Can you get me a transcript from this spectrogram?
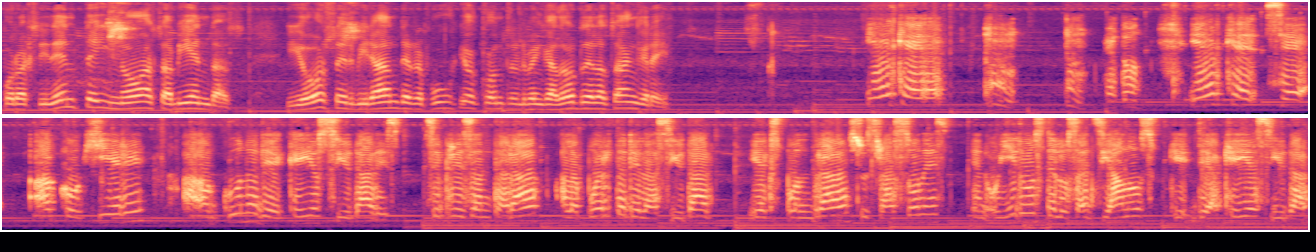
por accidente y no a sabiendas, y os servirán de refugio contra el vengador de la sangre. y el que, perdón, y el que se acogiere a alguna de aquellas ciudades, se presentará a la puerta de la ciudad y expondrá sus razones en oídos de los ancianos de aquella ciudad,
